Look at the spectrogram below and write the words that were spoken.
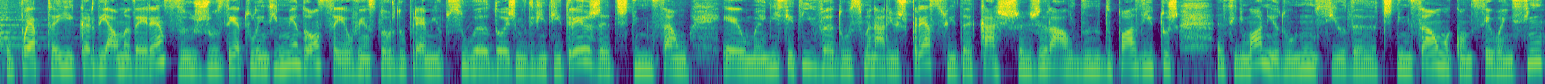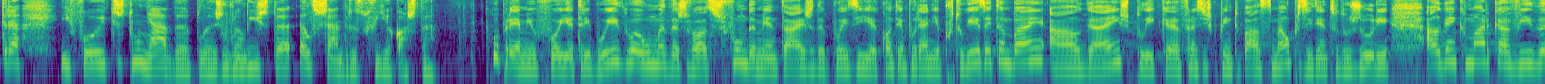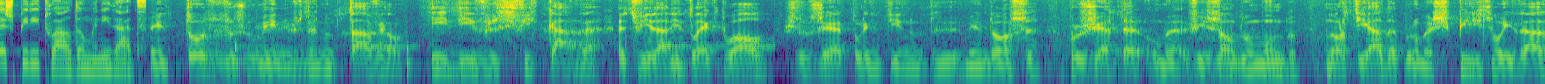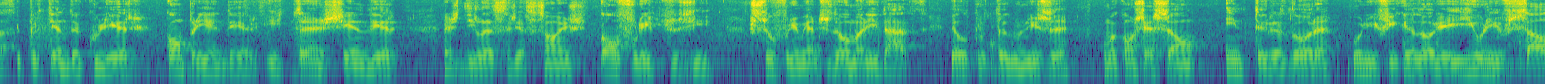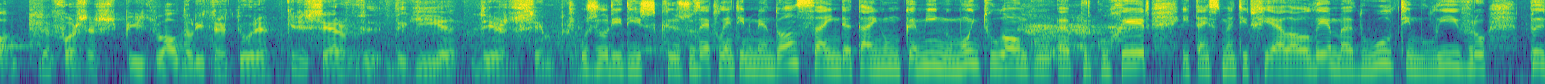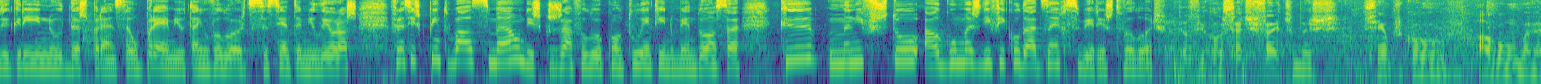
O poeta e cardeal madeirense José Tolentino Mendonça é o vencedor do Prémio Pessoa 2023. A distinção é uma iniciativa do Semanário Expresso e da Caixa Geral de Depósitos. A cerimónia do anúncio da distinção aconteceu em Sintra e foi testemunhada pela jornalista Alexandra Sofia Costa. O prémio foi atribuído a uma das vozes fundamentais da poesia contemporânea portuguesa e também a alguém, explica Francisco Pinto Balsemão, presidente do júri, alguém que marca a vida espiritual da humanidade. Em todos os domínios da notável e diversificada atividade intelectual, José Tolentino de Mendonça projeta uma visão do mundo norteada por uma espiritualidade que pretende acolher compreender e transcender as dilacerações, conflitos e sofrimentos da humanidade. Ele protagoniza uma concepção integradora, unificadora e universal da força espiritual da literatura que lhe serve de guia desde sempre. O júri diz que José Tolentino Mendonça ainda tem um caminho muito longo a percorrer e tem-se mantido fiel ao lema do último livro, Peregrino da Esperança. O prémio tem o valor de 60 mil euros. Francisco Pinto Balsemão diz que já falou com Tolentino Mendonça, que manifestou algumas dificuldades em receber este valor. Ele ficou satisfeito, mas sempre com alguma,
